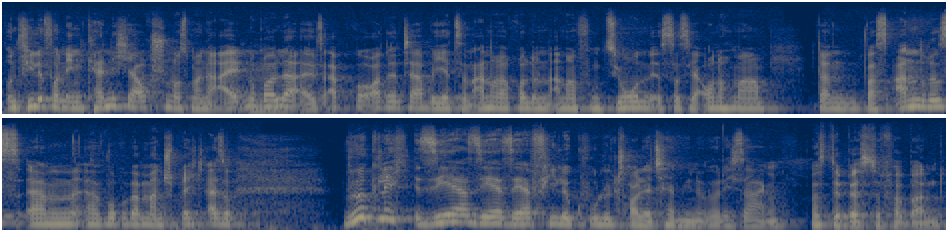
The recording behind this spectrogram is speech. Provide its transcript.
Und viele von denen kenne ich ja auch schon aus meiner alten Rolle als Abgeordnete, aber jetzt in anderer Rolle, in anderer Funktion ist das ja auch nochmal dann was anderes, ähm, äh, worüber man spricht. Also wirklich sehr, sehr, sehr viele coole, tolle Termine, würde ich sagen. was ist der beste Verband?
